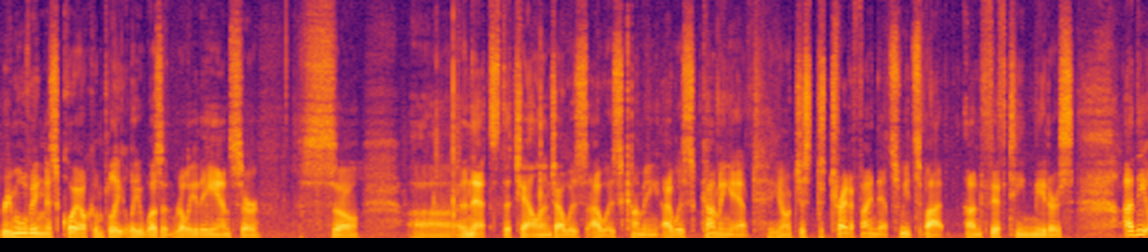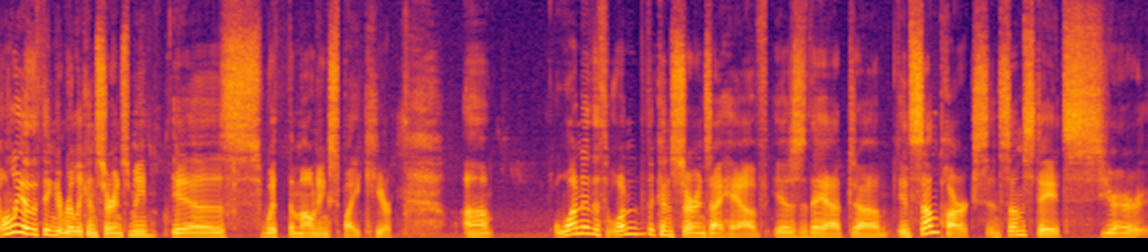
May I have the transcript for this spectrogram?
removing this coil completely wasn't really the answer. So, uh, and that's the challenge I was I was coming I was coming at, you know, just to try to find that sweet spot on 15 meters. Uh, the only other thing that really concerns me is with the mounting spike here. Um, one of the one of the concerns I have is that um, in some parks, in some states, you're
